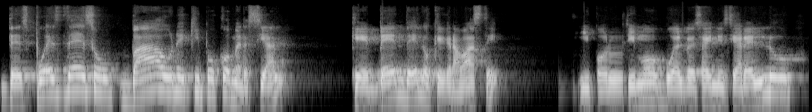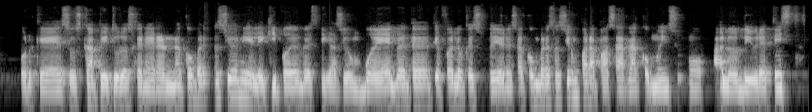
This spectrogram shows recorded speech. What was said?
Después de eso va un equipo comercial que vende lo que grabaste y por último vuelves a iniciar el loop porque esos capítulos generan una conversación y el equipo de investigación vuelve a entender qué fue lo que sucedió en esa conversación para pasarla como insumo a los libretistas.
